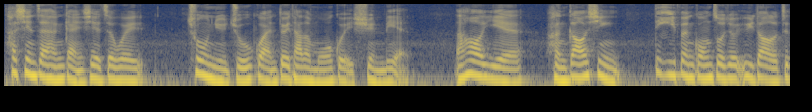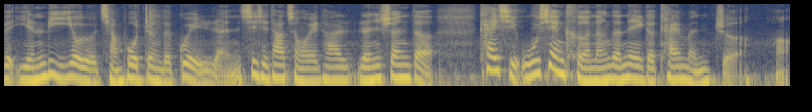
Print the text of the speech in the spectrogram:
他现在很感谢这位处女主管对他的魔鬼训练，然后也很高兴第一份工作就遇到了这个严厉又有强迫症的贵人，谢谢他成为他人生的开启无限可能的那个开门者啊。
